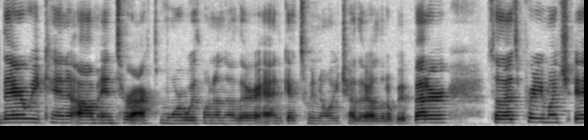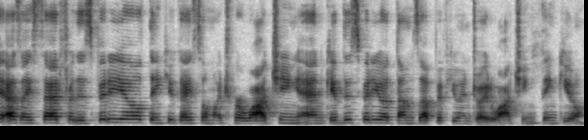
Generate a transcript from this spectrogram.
There we can um, interact more with one another and get to know each other a little bit better. So that's pretty much it, as I said, for this video. Thank you guys so much for watching and give this video a thumbs up if you enjoyed watching. Thank you.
